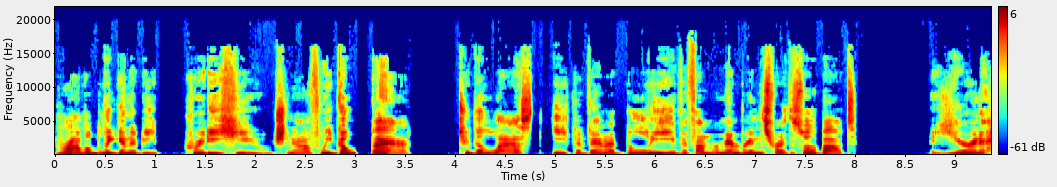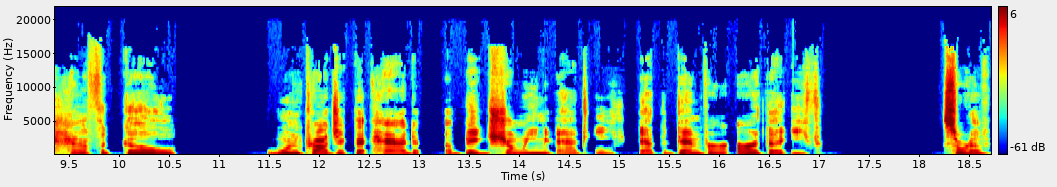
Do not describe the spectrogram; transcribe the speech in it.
probably going to be pretty huge. Now, if we go back to the last ETH event, I believe, if I'm remembering this right, this was about a year and a half ago. One project that had a big showing at ETH at the Denver or the ETH sort of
